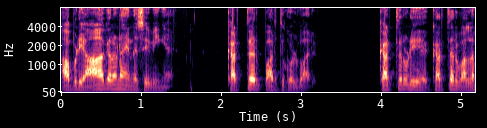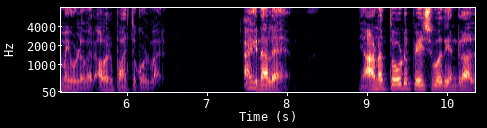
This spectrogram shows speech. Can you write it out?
அப்படி ஆகலைன்னா என்ன செய்வீங்க? கர்த்தர் பார்த்து கொள்வார். கர்த்தருடைய கர்த்தர் வல்லமை உள்ளவர் அவர் பார்த்து கொள்வார். அதனால் ஞானத்தோடு பேசுவது என்றால்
